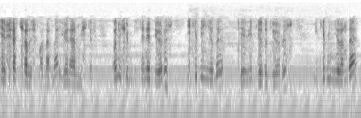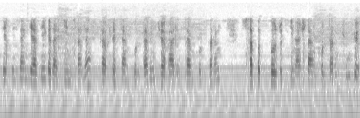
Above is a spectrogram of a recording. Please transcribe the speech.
irşat çalışmalarına yönelmiştir. Onun için biz de ne diyoruz? 2000 yılı tevhid yılı diyoruz. 2000 yılında elinizden geldiği kadar insanı gafletten kurtarın, cehaletten kurtarın, sapık bozuk inançtan kurtarın. Çünkü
